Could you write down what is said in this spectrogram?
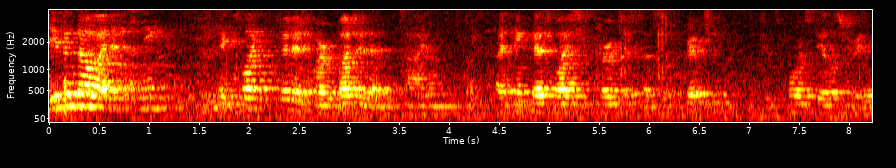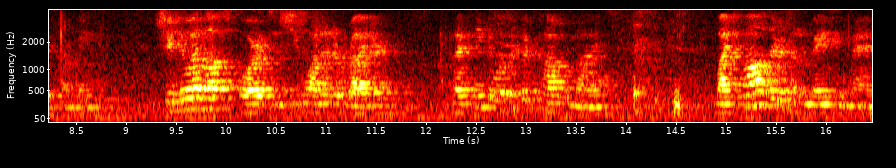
Even though I didn't think it quite fitted our budget at the time, I think that's why she purchased a subscription to Sports Illustrated for me. She knew I loved sports and she wanted a writer, and I think it was a good compromise. My father is an amazing man.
